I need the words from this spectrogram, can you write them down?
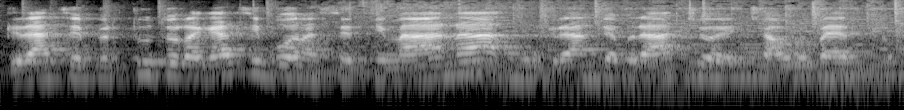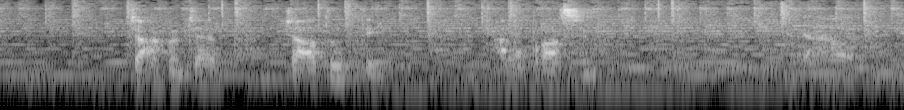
Grazie per tutto ragazzi, buona settimana, un grande abbraccio e ciao Roberto. Ciao Concetta, ciao a tutti, alla prossima. Ciao.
